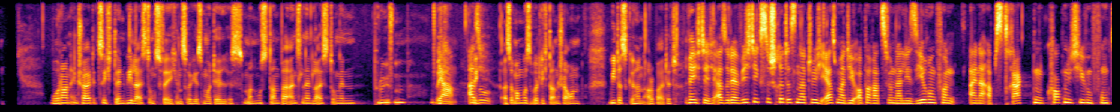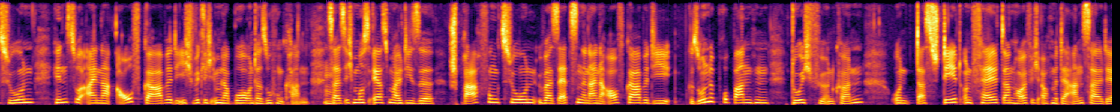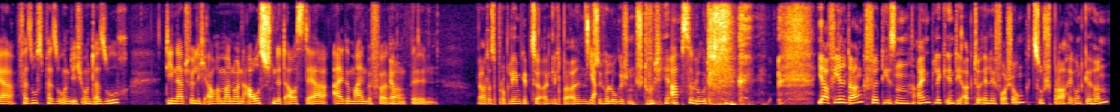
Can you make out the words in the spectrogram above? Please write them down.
Woran entscheidet sich denn, wie leistungsfähig ein solches Modell ist? Man muss dann bei einzelnen Leistungen prüfen, ja, also, also man muss wirklich dann schauen, wie das Gehirn arbeitet. Richtig. Also der wichtigste Schritt ist natürlich erstmal die Operationalisierung von einer abstrakten kognitiven Funktion hin zu einer Aufgabe, die ich wirklich im Labor untersuchen kann. Das hm. heißt, ich muss erstmal diese Sprachfunktion übersetzen in eine Aufgabe, die gesunde Probanden durchführen können. Und das steht und fällt dann häufig auch mit der Anzahl der Versuchspersonen, die ich untersuche die natürlich auch immer nur einen Ausschnitt aus der allgemeinen Bevölkerung ja. bilden. Ja, das Problem gibt es ja eigentlich bei allen ja. psychologischen Studien. Absolut. ja, vielen Dank für diesen Einblick in die aktuelle Forschung zu Sprache und Gehirn.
